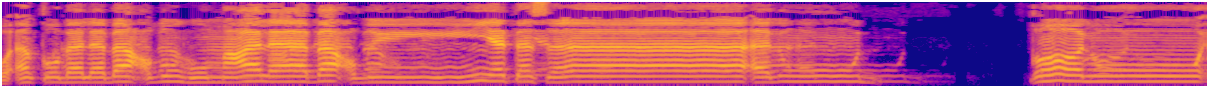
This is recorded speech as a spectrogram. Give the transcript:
وأقبل بعضهم على بعض يتساءلون. قالوا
